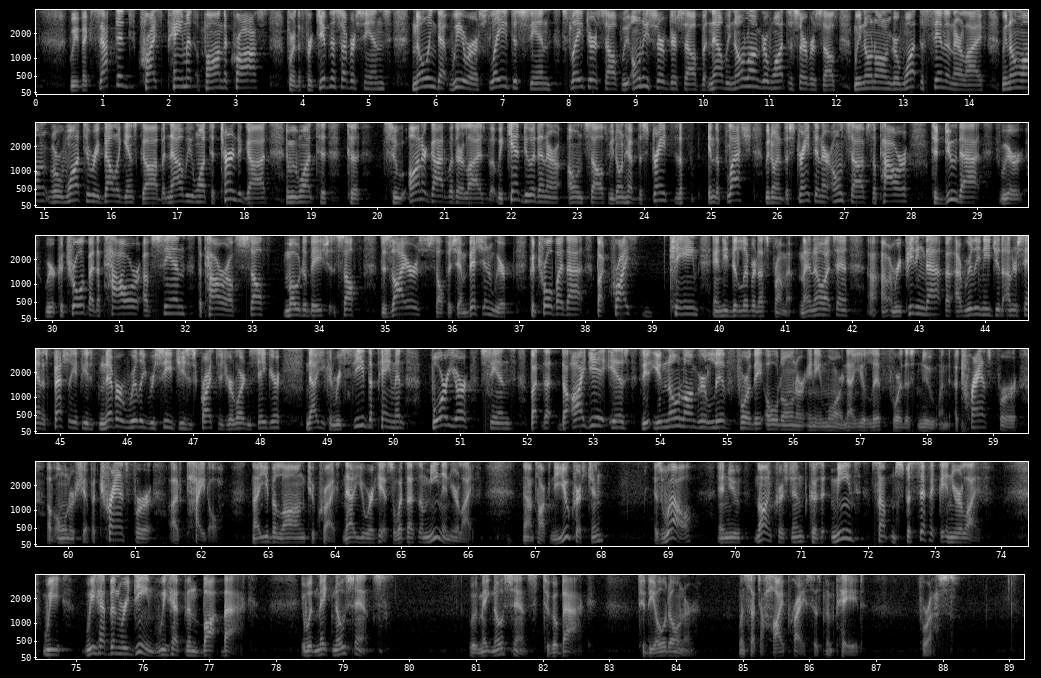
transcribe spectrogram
We've accepted Christ's payment upon the cross for the forgiveness of our sins, knowing that we were a slave to sin, slave to ourselves. We only served ourselves, but now we no longer want to serve ourselves. We no longer want the sin in our life. We no longer want to rebel against God, but now we want to turn to God and we want to, to to honor God with our lives, but we can't do it in our own selves. We don't have the strength in the flesh. We don't have the strength in our own selves, the power to do that. We're, we're controlled by the power of sin, the power of self motivation, self desires, selfish ambition. We're controlled by that. But Christ came and he delivered us from it. And I know I'm uh, I'm repeating that, but I really need you to understand, especially if you've never really received Jesus Christ as your Lord and Savior. Now you can receive the payment for your sins, but the, the idea is that you no longer live for the old owner anymore. Now you live for this new one, a transfer of ownership, a transfer of title. Now you belong to Christ. Now you are His. So what does that mean in your life? Now I'm talking to you, Christian as well, and you non Christian, because it means something specific in your life. We, we have been redeemed, we have been bought back. It would make no sense. It would make no sense to go back to the old owner when such a high price has been paid for us.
